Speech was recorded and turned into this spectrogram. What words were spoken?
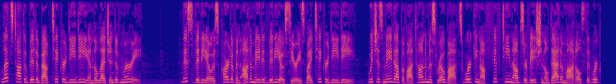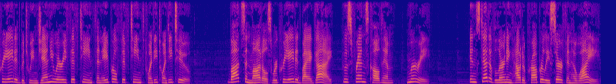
let's talk a bit about Ticker DD and the Legend of Murray. This video is part of an automated video series by Ticker DD, which is made up of autonomous robots working off 15 observational data models that were created between January 15 and April 15, 2022. Bots and models were created by a guy, whose friends called him, Murray. Instead of learning how to properly surf in Hawaii,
